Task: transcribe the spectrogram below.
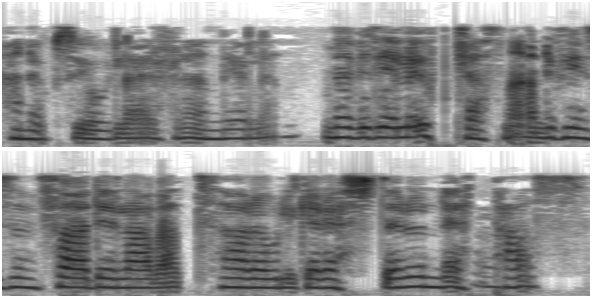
Han är också yogalärare för den delen. Men vi delar upp klasserna. Det finns en fördel av att höra olika röster under ett mm. pass.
